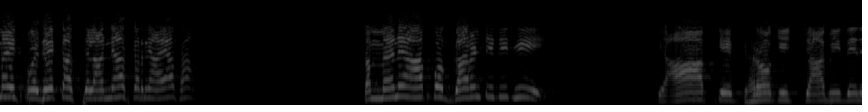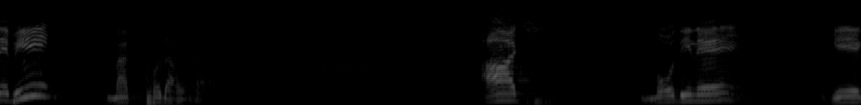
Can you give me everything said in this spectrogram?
मैं इस प्रोजेक्ट का शिलान्यास करने आया था, तब मैंने आपको गारंटी दी थी कि आपके घरों की चाबी देने भी मैं खुद आऊँगा। आज मोदी ने ये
